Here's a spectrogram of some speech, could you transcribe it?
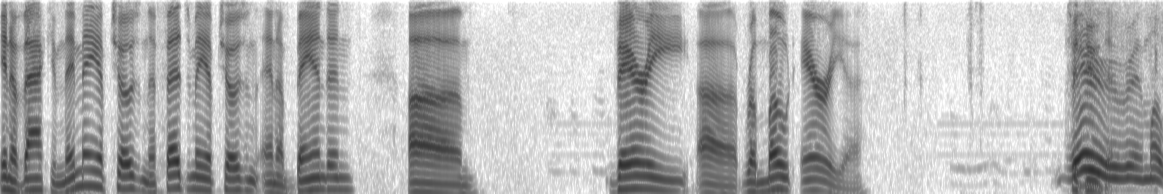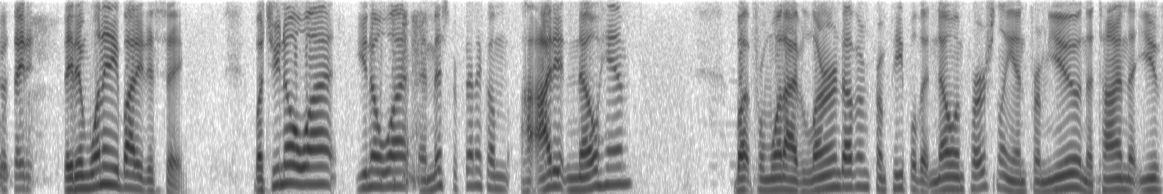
in a vacuum. They may have chosen, the feds may have chosen an abandoned, um, very uh, remote area. Very remote. They didn't, they didn't want anybody to see. But you know what? You know what? And Mr. Finicum, I didn't know him, but from what I've learned of him from people that know him personally, and from you and the time that you've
